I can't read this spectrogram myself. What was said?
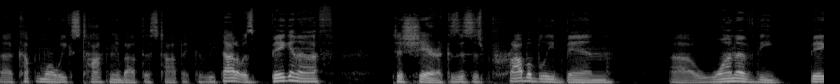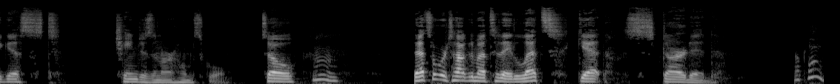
a couple more weeks talking about this topic because we thought it was big enough to share because this has probably been uh, one of the biggest changes in our homeschool. So Hmm. that's what we're talking about today. Let's get started. Okay.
